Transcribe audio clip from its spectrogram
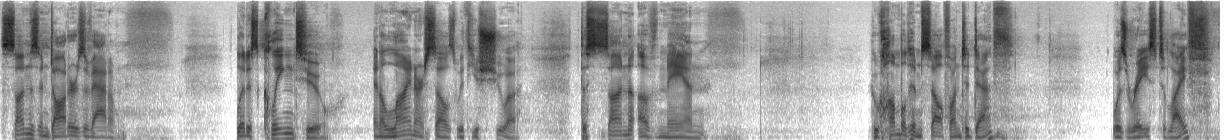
Sons and daughters of Adam, let us cling to and align ourselves with Yeshua, the Son of Man, who humbled himself unto death, was raised to life,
